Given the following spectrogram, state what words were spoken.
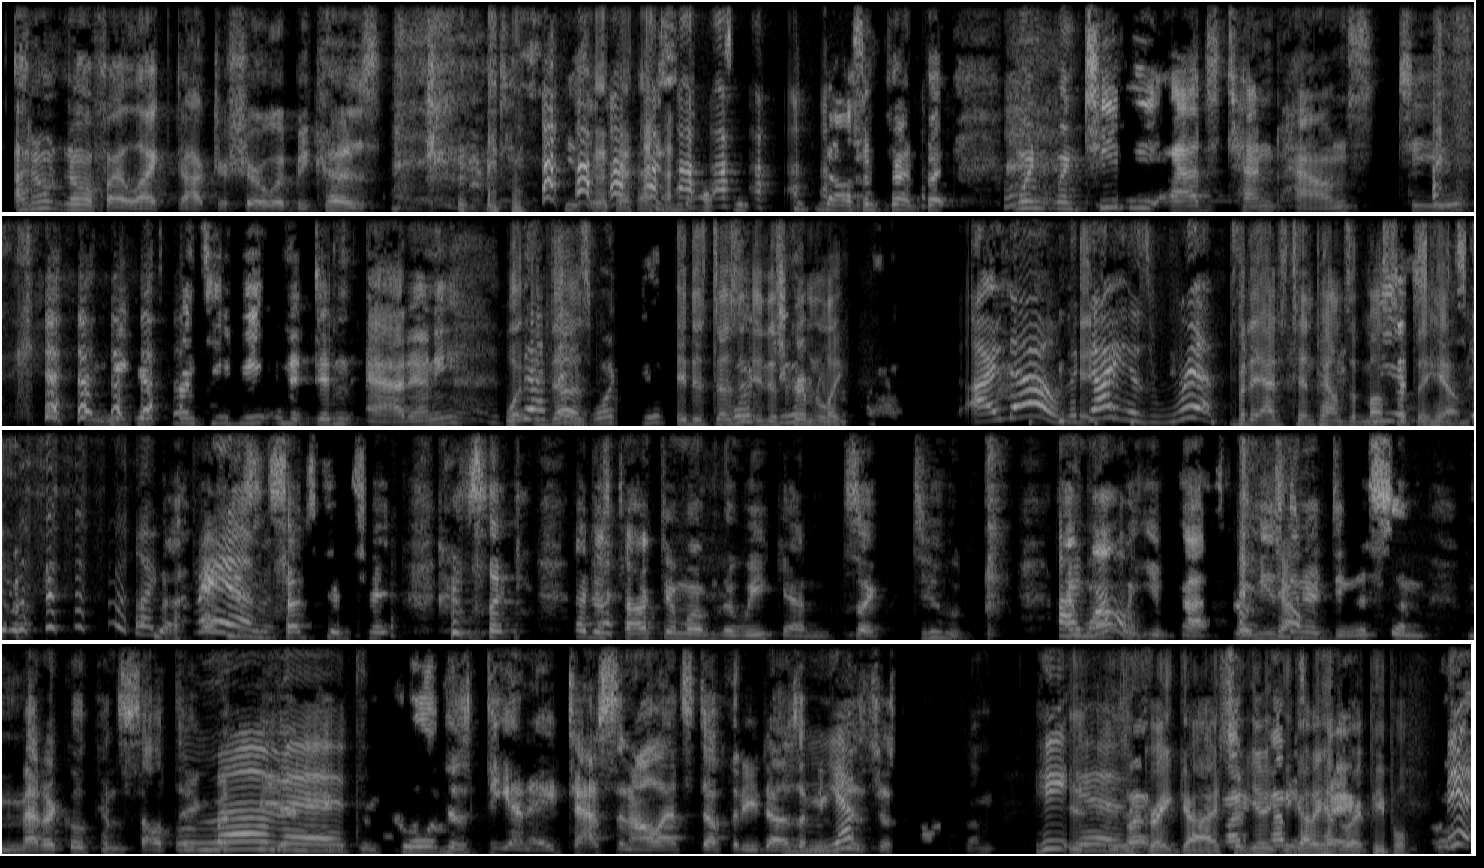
I don't know if I like Dr. Sherwood because he's, a- he's an awesome, he's an awesome friend. But when, when TV adds 10 pounds to you and he gets on TV and it didn't add any, What it does, what do you- it just does what it do indiscriminately, I know. The guy is ripped. but it adds ten pounds of muscle to him. like, he's bam. in such good shape. It's like I just talked to him over the weekend. It's like, dude, I, I want what you've got. So he's Yeah. going to do some medical consulting Love with me and it. do some cool of his DNA tests and all that stuff that he does. I mean, Yep. he is just awesome. He He's is. a great guy. So you you got to have the right people. Man,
